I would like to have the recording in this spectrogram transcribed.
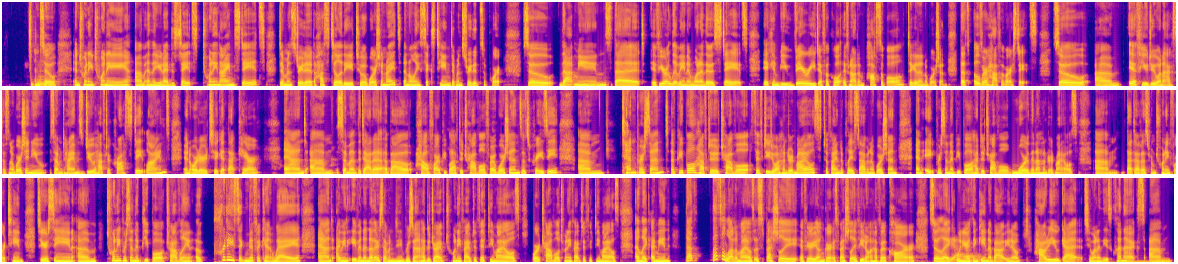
Mm-hmm. And so in 2020, um, in the United States, 29 states demonstrated hostility to abortion rights and only 16 demonstrated support. So that means that if you're living in one of those states, it can be very difficult, if not impossible, to get an abortion. That's over half of our states. So um, if you do want to access an abortion, you sometimes do have to cross state lines in order to get that care. And um, some of the data about how far people have to travel for abortions is crazy. Um, 10% of people have to travel 50 to 100 miles to find a place to have an abortion, and 8% of people had to travel more than 100 miles. Um, that data is from 2014. So you're seeing um, 20% of people traveling a pretty significant way. And I mean, even another 17% had to drive 25 to 50 miles or travel 25 to 50 miles. And like, I mean, that that's a lot of miles, especially if you're younger, especially if you don't have a car. So like yeah. when you're thinking about, you know, how do you get to one of these clinics? Um,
